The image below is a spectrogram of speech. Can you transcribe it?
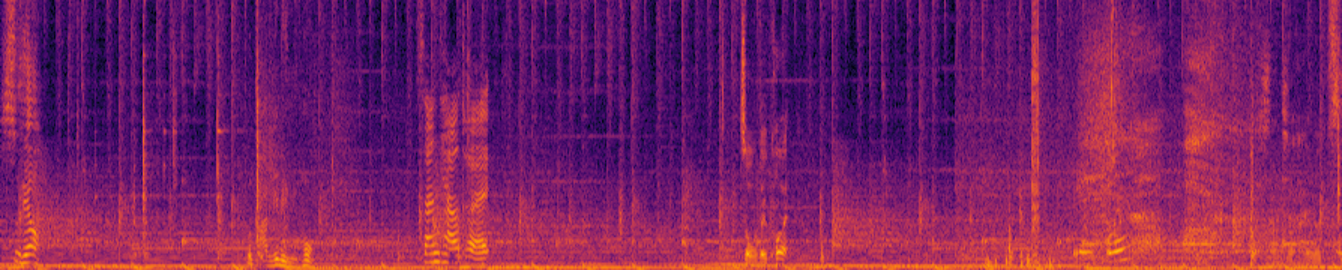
四条，不打给你们碰。三条腿，走得快，上家还有字，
